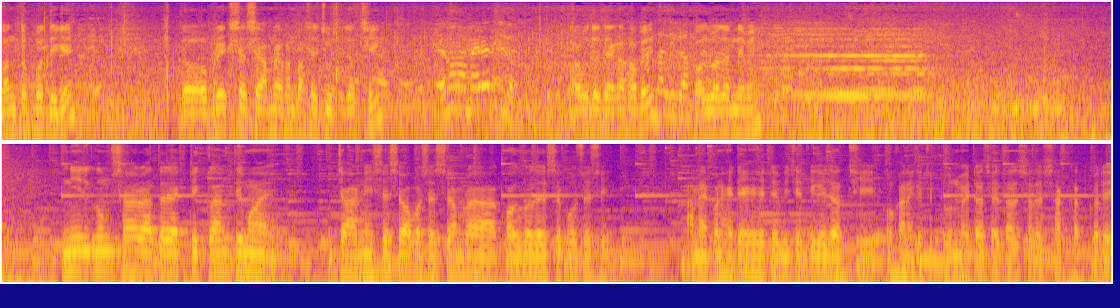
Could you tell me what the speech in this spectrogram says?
গন্তব্যর দিকে। তো ব্রেক শেষে আমরা এখন পাশে চুষে যাচ্ছি। পরবর্তী দেখা হবে, কক্সবাজার নেমে। নির্গুম সারা রাতের একটি ক্লান্তিময় জার্নি শেষে অবশেষে আমরা কক্সবাজার এসে পৌঁছেছি। আমি এখন হেঁটে হেঁটে বিচের দিকে যাচ্ছি। ওখানে কিছু টুরমেট আছে, তাদের সাথে সাক্ষাৎ করে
